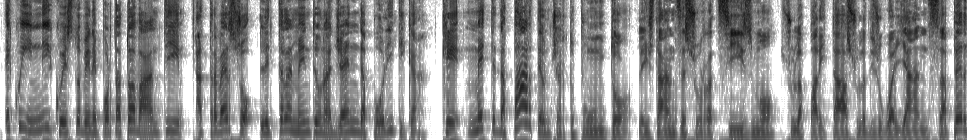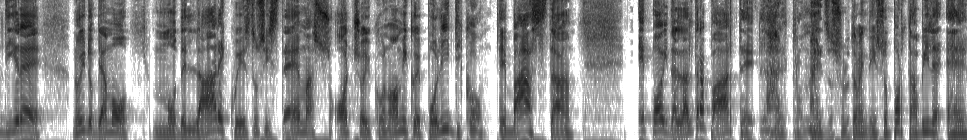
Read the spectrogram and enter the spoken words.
E quindi questo viene portato avanti attraverso letteralmente un'agenda politica che mette da parte a un certo punto le istanze sul razzismo, sulla parità, sulla disuguaglianza, per dire noi dobbiamo modellare questo sistema socio-economico e politico e basta. E poi dall'altra parte, l'altro mezzo assolutamente insopportabile è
